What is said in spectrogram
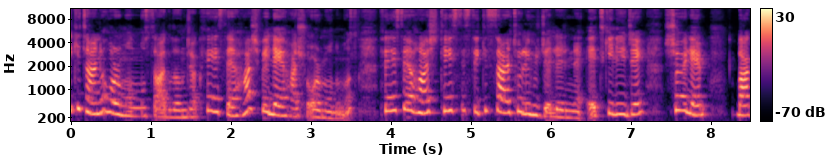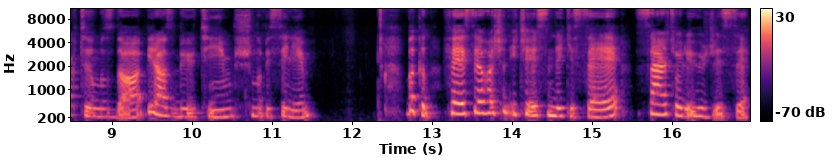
iki tane hormonumuz salgılanacak. FSH ve LH hormonumuz. FSH testisteki sertoli hücrelerini etkileyecek. Şöyle baktığımızda biraz büyüteyim. Şunu bir sileyim. Bakın FSH'ın içerisindeki S Sertoli hücresi.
